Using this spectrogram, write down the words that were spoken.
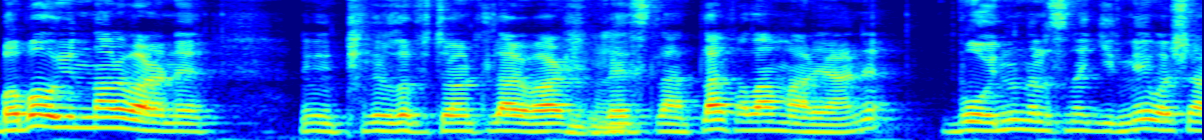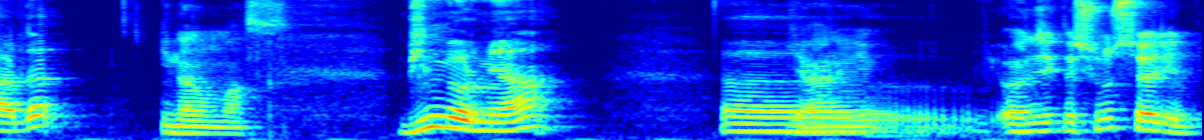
baba oyunlar var hani ne bileyim Pillars of Eternity'ler var, Hı hı. Wasteland'lar falan var yani. Bu oyunun arasına girmeyi başardı. İnanılmaz. Bilmiyorum ya. Ee, Yani Öncelikle şunu söyleyeyim.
